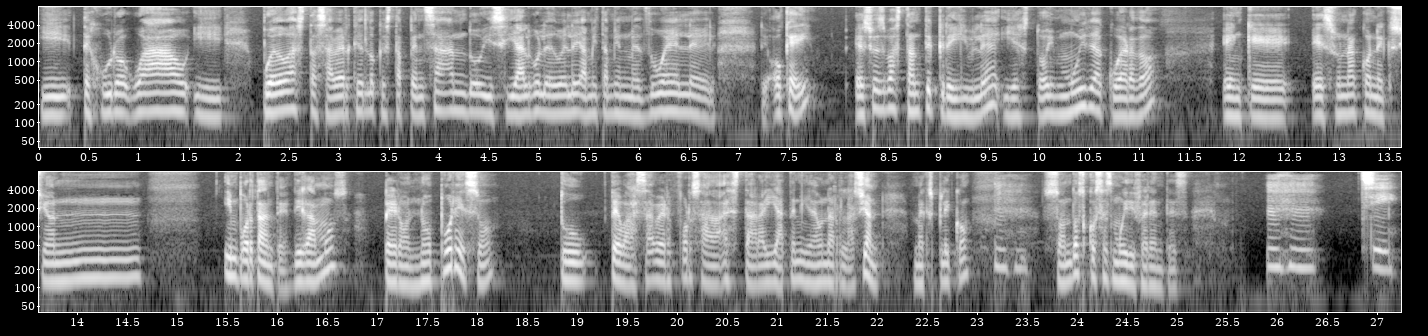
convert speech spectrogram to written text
y te juro, wow, y puedo hasta saber qué es lo que está pensando y si algo le duele, a mí también me duele. Ok, eso es bastante creíble y estoy muy de acuerdo en que es una conexión importante, digamos, pero no por eso tú te vas a ver forzada a estar ahí a tener una relación. ¿Me explico? Son dos cosas muy diferentes. Sí,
